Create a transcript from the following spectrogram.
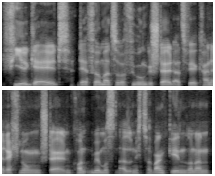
viel Geld der Firma zur Verfügung gestellt, als wir keine Rechnungen stellen konnten. Wir mussten also nicht zur Bank gehen, sondern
